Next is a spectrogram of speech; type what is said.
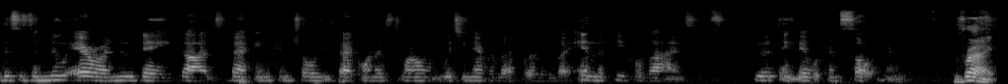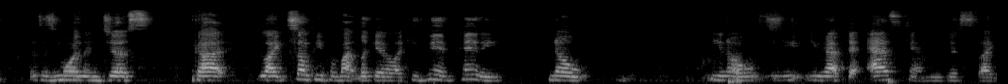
this is a new era, a new day. God's back in control. He's back on his throne, which he never left really. But in the people's eyes, you would think they would consult him Right. because it's more than just God. Like some people might look at it like he's being petty. No, you know, you you have to ask him. You just like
